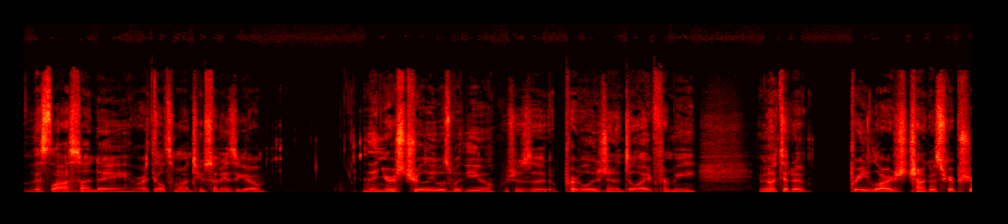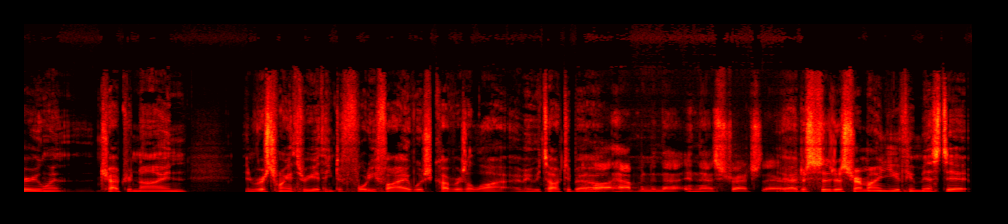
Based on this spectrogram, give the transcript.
this last Sunday or at the Altamont two Sundays ago, then yours truly was with you, which was a privilege and a delight for me. We looked at a pretty large chunk of scripture. We went chapter 9 in verse 23, I think, to 45, which covers a lot. I mean, we talked about. a lot happened in that in that stretch there. Yeah, just so just to remind you, if you missed it,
